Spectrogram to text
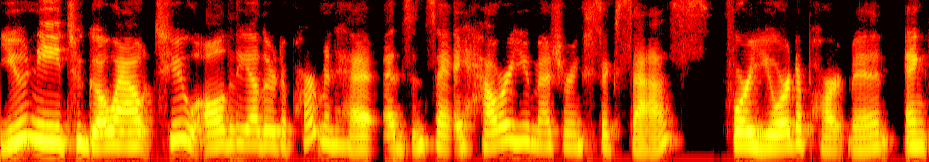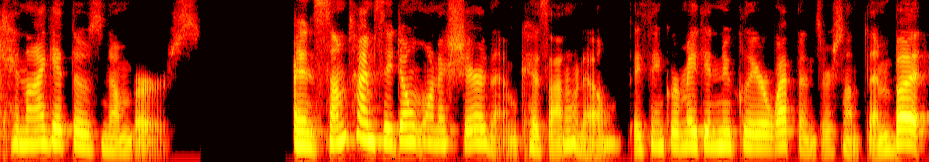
You need to go out to all the other department heads and say, How are you measuring success for your department? And can I get those numbers? And sometimes they don't want to share them because I don't know, they think we're making nuclear weapons or something. But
